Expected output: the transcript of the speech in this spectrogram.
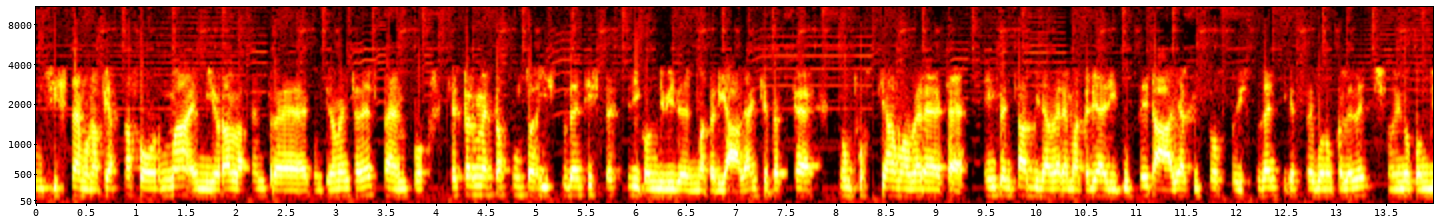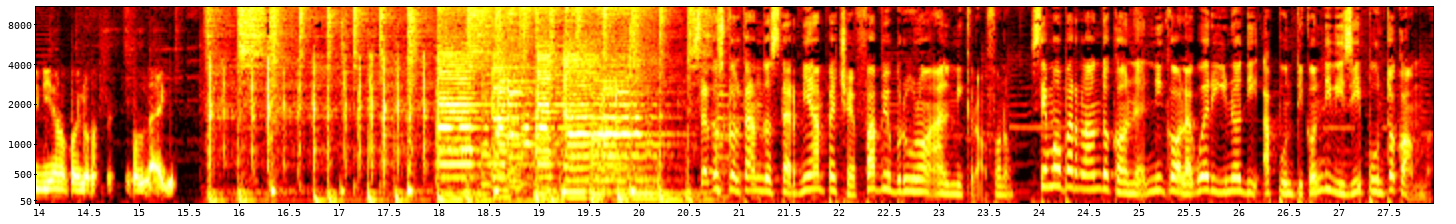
un sistema, una piattaforma e migliorarla sempre continuamente nel tempo che permetta appunto agli studenti stessi di condividere il materiale, anche perché non possiamo avere, cioè è impensabile avere materiale di tutta Italia, piuttosto gli studenti che seguono quelle lezioni lo condividono con i loro stessi colleghi. State ascoltando Star Me Up e c'è Fabio Bruno al microfono. Stiamo parlando con Nicola Guerino di appunticondivisi.com.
